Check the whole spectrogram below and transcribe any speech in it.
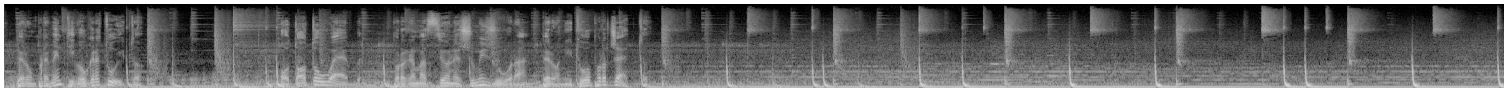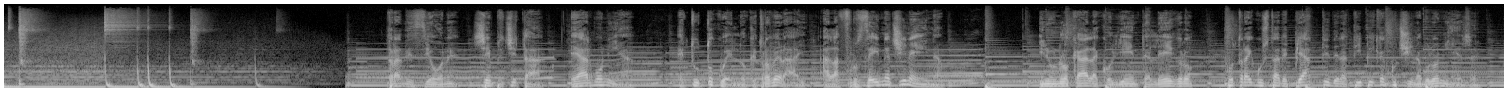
per un preventivo gratuito. Ototo Web, programmazione su misura per ogni tuo progetto. Tradizione, semplicità e armonia è tutto quello che troverai alla Fruzeina Cineina. In un locale accogliente e allegro potrai gustare piatti della tipica cucina bolognese.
